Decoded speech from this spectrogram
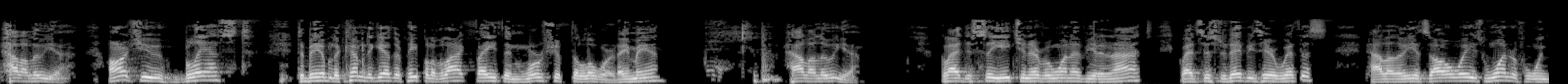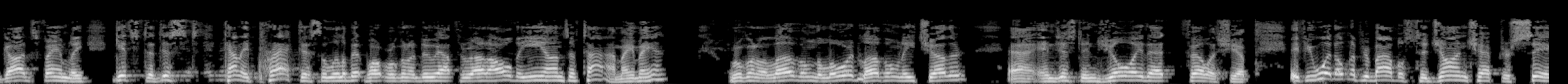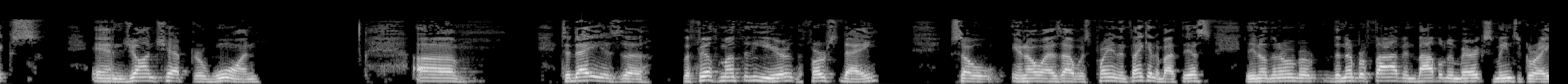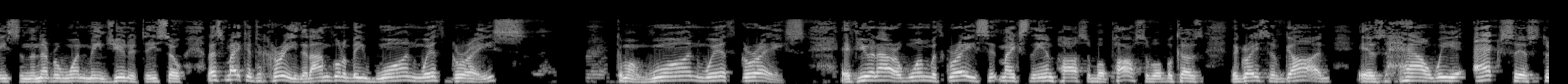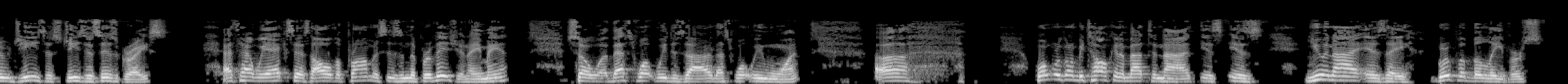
Hallelujah. Aren't you blessed to be able to come together, people of like faith, and worship the Lord? Amen. Hallelujah. Glad to see each and every one of you tonight. Glad Sister Debbie's here with us. Hallelujah. It's always wonderful when God's family gets to just kind of practice a little bit what we're going to do out throughout all the eons of time. Amen. We're going to love on the Lord, love on each other, uh, and just enjoy that fellowship. If you would open up your Bibles to John chapter 6 and John chapter 1. Uh, today is the, the fifth month of the year, the first day. So, you know, as I was praying and thinking about this, you know, the number, the number five in Bible numerics means grace and the number one means unity. So let's make a decree that I'm going to be one with grace Come on, one with grace. If you and I are one with grace, it makes the impossible possible because the grace of God is how we access through Jesus. Jesus is grace. That's how we access all the promises and the provision. Amen. So uh, that's what we desire. That's what we want. Uh, what we're going to be talking about tonight is is you and I as a group of believers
